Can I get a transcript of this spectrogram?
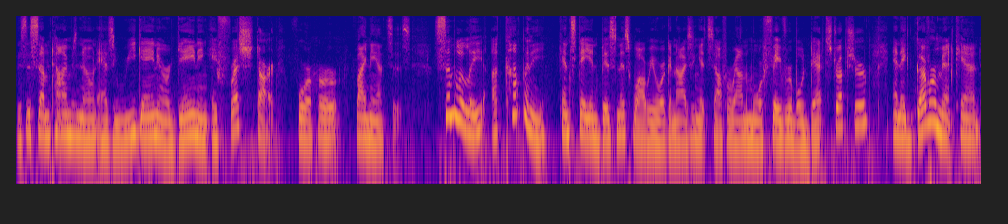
This is sometimes known as regaining or gaining a fresh start for her finances. Similarly, a company can stay in business while reorganizing itself around a more favorable debt structure, and a government can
